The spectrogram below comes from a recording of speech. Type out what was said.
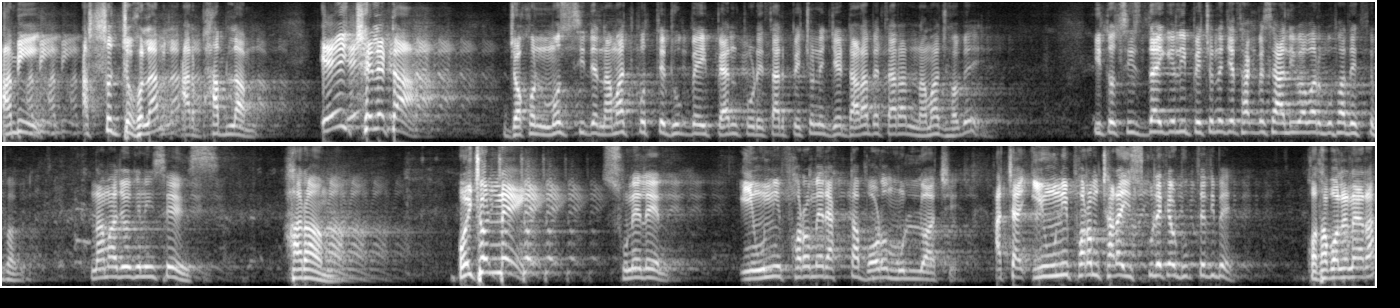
আমি আশ্চর্য হলাম আর ভাবলাম, এই ছেলেটা যখন মসজিদে নামাজ পড়তে ঢুকবে, এই প্যান পরে তার পেছনে যে দাঁড়াবে, তার আর নামাজ হবে? ই তো সিজদায় গেলি পেছনে যে থাকবে, সে আলী বাবার গুফা দেখতে পাবে। নামাজ ওখানেই শেষ। হারাম। ওই জন্যে শুনেলেন, ইউনিফর্মের একটা বড় মূল্য আছে। আচ্ছা ইউনিফর্ম ছাড়া স্কুলে কেউ ঢুকতে দিবে? কথা বলে না এরা?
